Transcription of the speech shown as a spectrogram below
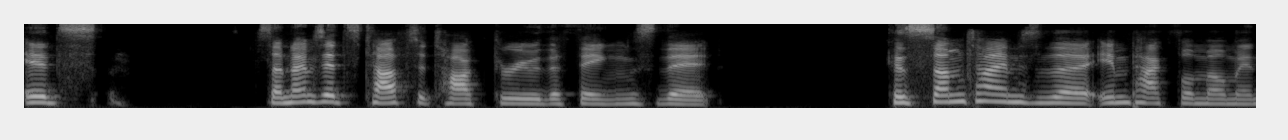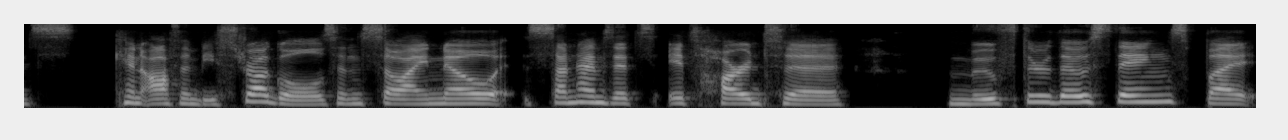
it's sometimes it's tough to talk through the things that cuz sometimes the impactful moments can often be struggles and so I know sometimes it's it's hard to move through those things, but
